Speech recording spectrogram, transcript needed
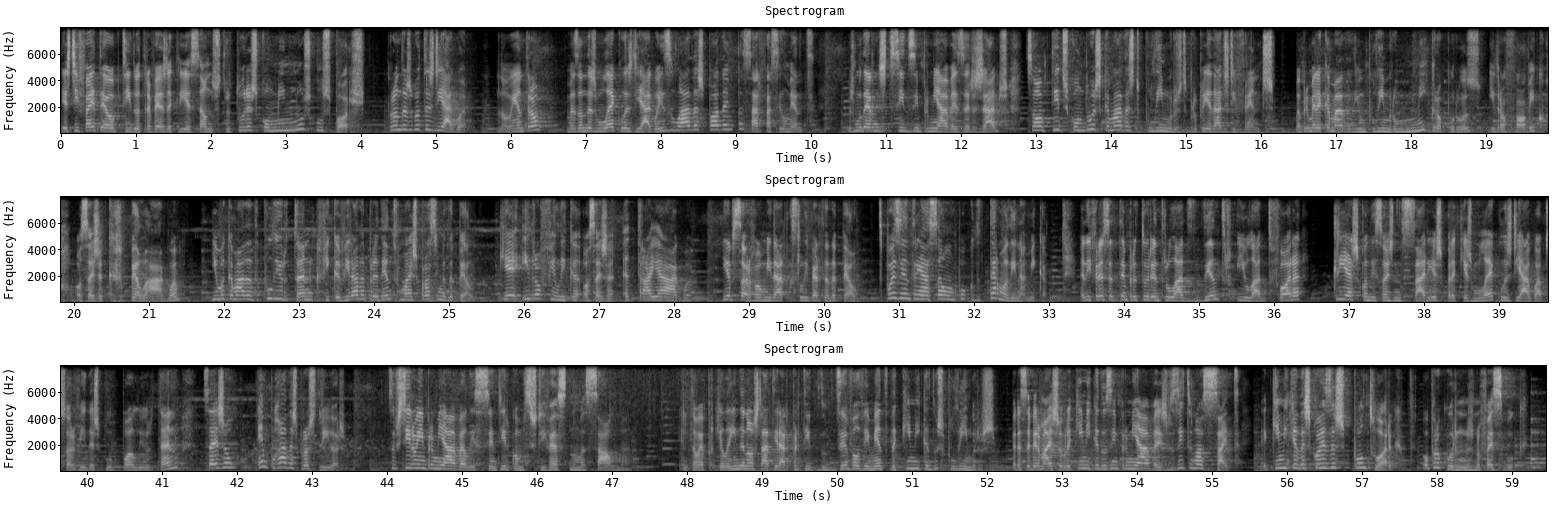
Este efeito é obtido através da criação de estruturas com minúsculos poros, por onde as gotas de água não entram, mas onde as moléculas de água isoladas podem passar facilmente. Os modernos tecidos impermeáveis arejados são obtidos com duas camadas de polímeros de propriedades diferentes. Uma primeira camada de um polímero microporoso, hidrofóbico, ou seja, que repele a água, e uma camada de poliuretano que fica virada para dentro mais próxima da pele, que é hidrofílica, ou seja, atrai a água e absorve a umidade que se liberta da pele. Depois entra em ação um pouco de termodinâmica. A diferença de temperatura entre o lado de dentro e o lado de fora cria as condições necessárias para que as moléculas de água absorvidas pelo poliuretano sejam empurradas para o exterior. Se vestir um impermeável e se sentir como se estivesse numa sauna, então é porque ele ainda não está a tirar partido do desenvolvimento da química dos polímeros. Para saber mais sobre a química dos impermeáveis, visite o nosso site aquimicadascoisas.org ou procure-nos no Facebook.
